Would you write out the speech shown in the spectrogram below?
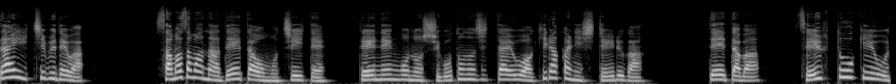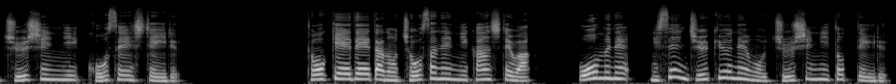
第1部では、様々なデータを用いて定年後の仕事の実態を明らかにしているが、データは政府統計を中心に構成している。統計データの調査年に関しては、おおむね2019年を中心にとっている。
